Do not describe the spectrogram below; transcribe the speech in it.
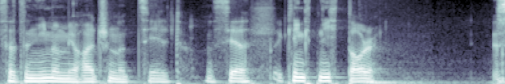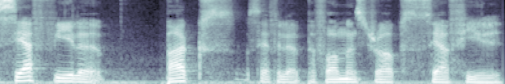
Das hat ja niemand mir heute schon erzählt. Das sehr, klingt nicht toll. Sehr viele Bugs, sehr viele Performance Drops, sehr viel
